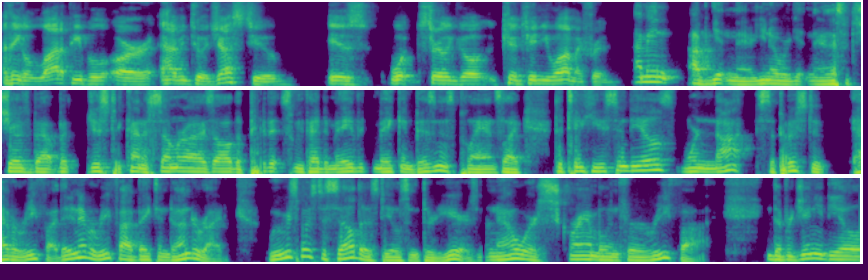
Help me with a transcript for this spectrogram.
I think a lot of people are having to adjust to is what Sterling go continue on, my friend. I mean, I'm getting there. You know, we're getting there. That's what the show's about. But just to kind of summarize all the pivots we've had to make, make in business plans, like the two Houston deals were not supposed to have a refi. They didn't have a refi baked into underwriting. We were supposed to sell those deals in three years. Now we're scrambling for a refi. The Virginia deal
